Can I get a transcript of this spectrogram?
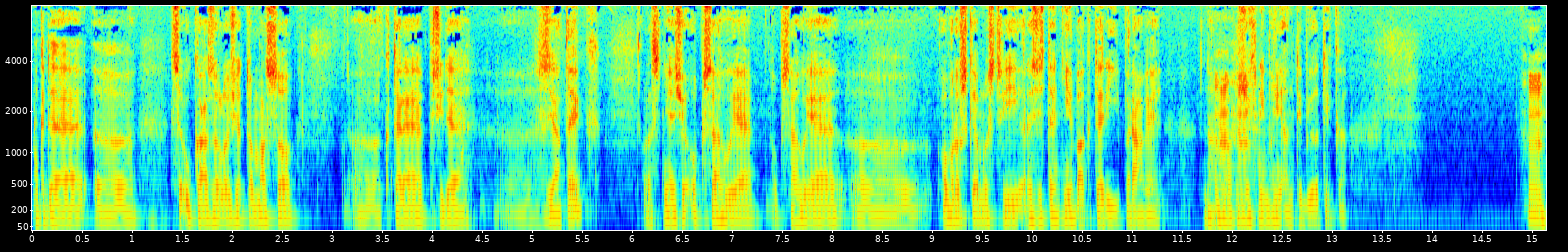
kde uh, se ukázalo, že to maso které přijde eh, z jatek, vlastně, že obsahuje, obsahuje uh, obrovské množství rezistentních bakterií právě na uh-huh. všechny možné antibiotika. Hm.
